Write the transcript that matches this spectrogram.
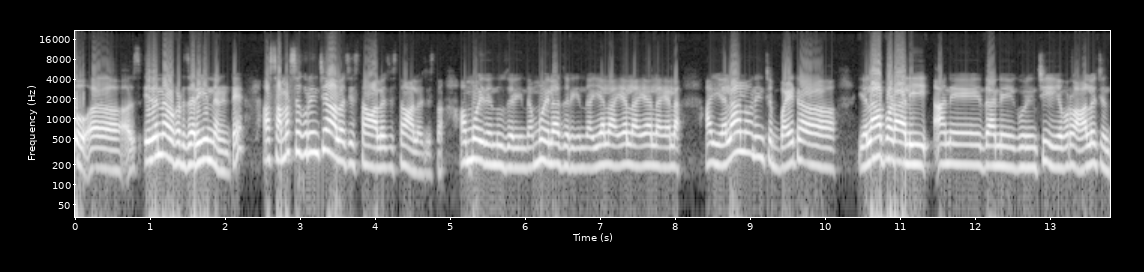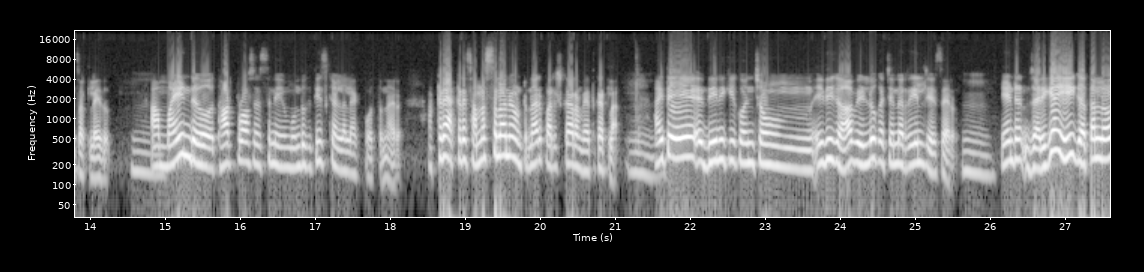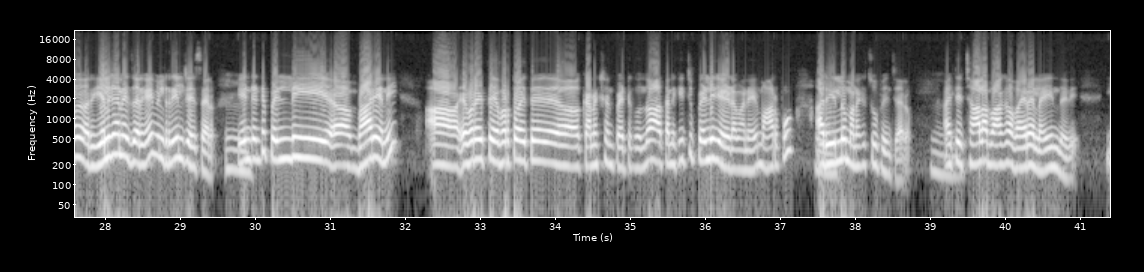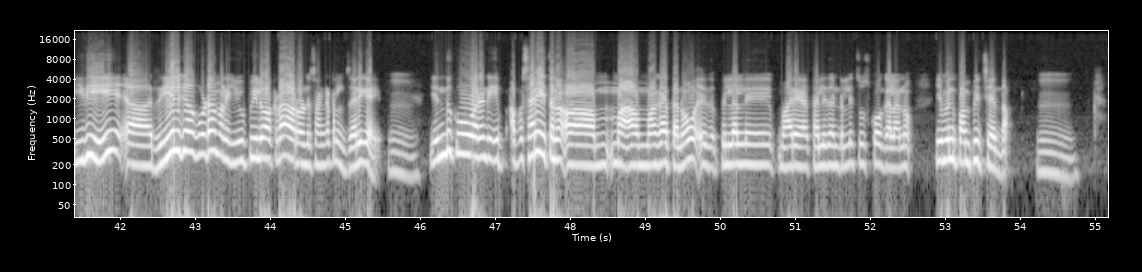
ఏదైనా ఒకటి జరిగిందంటే ఆ సమస్య గురించే ఆలోచిస్తాం ఆలోచిస్తాం ఆలోచిస్తాం. అమ్మో ఇది ఎందుకు జరిగింది? అమ్మో ఇలా జరిగిందా? ఎలా ఎలా ఎలా ఎలా? ఆ ఎలాలో నుంచి బయట ఎలా పడాలి అనే దాని గురించి ఎవరు ఆలోచించట్లేదు. ఆ మైండ్ థాట్ ప్రాసెస్ని ముందుకు తీసుకెళ్ళలేకపోతున్నారు. అక్కడే అక్కడే సమస్యలోనే ఉంటున్నారు పరిష్కారం వెతకట్ల. అయితే దీనికి కొంచెం ఇదిగా వీళ్ళు ఒక చిన్న రీల్ చేశారు. ఏంటంటే జరిగాయి గతంలో రియల్ గానే జరిగాయి వీళ్ళు రీల్ చేశారు. ఏంటంటే పెళ్ళి భార్యని ఎవరైతే ఎవరితో అయితే కనెక్షన్ పెట్టుకుందో అతనికి ఇచ్చి పెళ్ళి చేయడం అనేది మార్పు ఆ రీల్లో మనకి చూపించారు. అయితే చాలా బాగా వైరల్ అయింది అది. ఇది ఆ, రియల్గా కూడా మన యూపీలో అక్కడ రెండు సంఘటనలు జరిగాయి. ఎందుకు అంటే సరే ఇతను మగ తను పిల్లల్ని భార్య తల్లిదండ్రుల్ని చూసుకోగలను ఈమెను పంపించేద్దాం.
